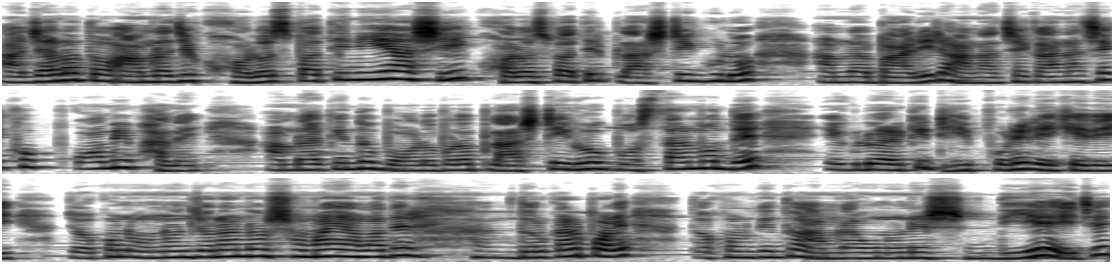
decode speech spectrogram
আর জানো তো, আমরা যে খরচপাতি নিয়ে আসি, খরচপাতির প্লাস্টিকগুলো আমরা বাড়ির আনাচে কানাচে খুব কমই ফালাই। আমরা কিন্তু বড় বড় প্লাস্টিক হোক বস্তার মধ্যে এগুলো আর কি ঢিপ করে রেখে দিই। যখন উনুন জ্বালানোর সময় আমাদের দরকার পড়ে, তখন কিন্তু আমরা উনুনে স- দিয়ে এই যে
